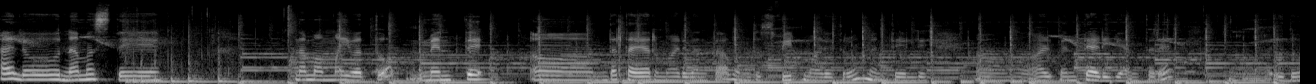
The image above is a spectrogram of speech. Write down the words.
ಹಲೋ, ನಮಸ್ತೆ. ನಮ್ಮಮ್ಮ ಇವತ್ತು ಮೆಂತೆ ಅಂತ ತಯಾರು ಮಾಡಿದಂಥ ಒಂದು ಸ್ವೀಟ್ ಮಾಡಿದರು. ಮೆಂತೆಯಲ್ಲಿ ಮೆಂತೆ ಅಡಿಗೆ ಅಂತಾರೆ. ಇದು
